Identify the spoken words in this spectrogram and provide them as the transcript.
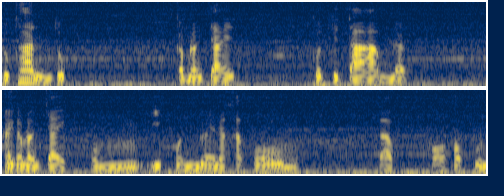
ทุกท่านทุกกำลังใจกดติดตามและให้กำลังใจผมอีกคนด้วยนะครับผมกับขอขอบคุณ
